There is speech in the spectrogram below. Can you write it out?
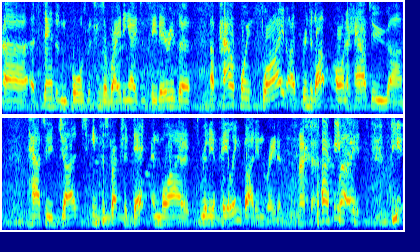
uh, a Standard and Poor's, which is a rating agency. There is a, a PowerPoint slide I printed up on how to uh, how to judge infrastructure debt and why Okay. it's really appealing, but I didn't read it. Okay. So you Well- know, it's fu-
